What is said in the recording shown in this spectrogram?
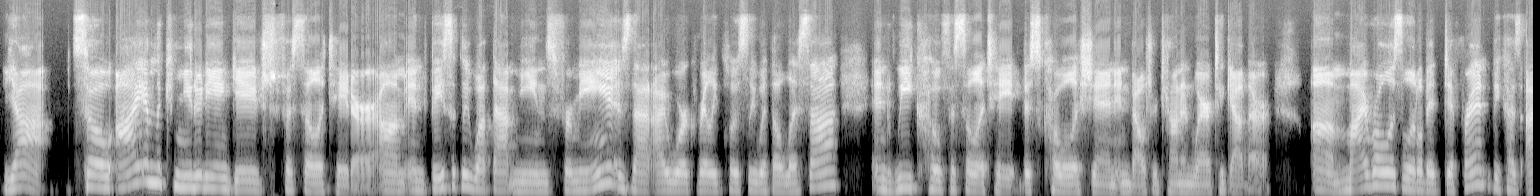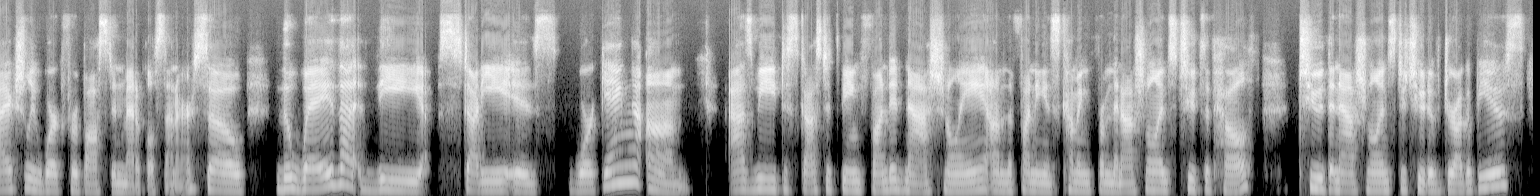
yeah, so I am the community engaged facilitator. Um, and basically, what that means for me is that I work really closely with Alyssa and we co facilitate this coalition in Belchertown and Ware together. Um, my role is a little bit different because I actually work for Boston Medical Center. So the way that the study is working, um, as we discussed, it's being funded nationally. Um, the funding is coming from the National Institutes of Health to the National Institute of Drug Abuse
